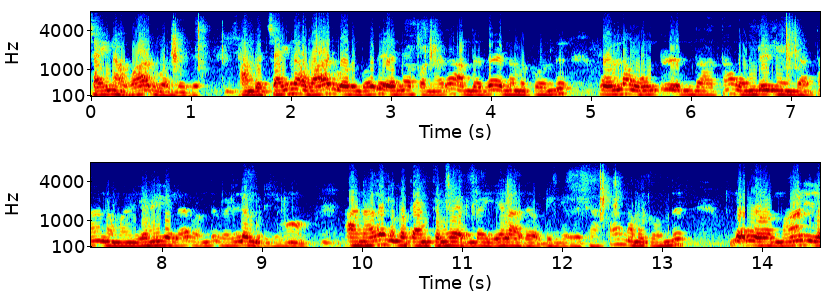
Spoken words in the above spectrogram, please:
சைனா வார் வந்தது. அந்த சைனா வார் வரும்போது என்ன பண்ணாரு? அந்த இதை நமக்கு வந்து எல்லாம் ஒன்று இருந்தால் தான் ஒன்றிணைந்தால் தான் நம்ம எதிரிகளை வந்து வெல்ல முடியும். அதனால் நம்ம தனித்தனியாக இருந்தால் இயலாது அப்படிங்கிறதுக்காக தான் நமக்கு வந்து மாநில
